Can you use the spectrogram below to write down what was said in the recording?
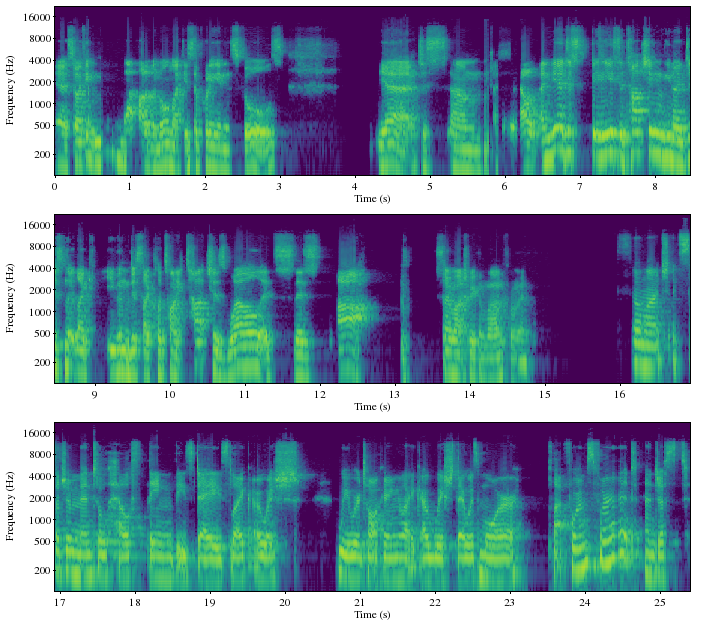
Yeah. So I think that part of the norm, like you said, putting it in schools, yeah, just um, help. And yeah, just being used to touching, you know, just like even just like platonic touch as well. It's there's ah, so much we can learn from it. So much. It's such a mental health thing these days. Like I wish we were talking. Like I wish there was more platforms for it, and just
